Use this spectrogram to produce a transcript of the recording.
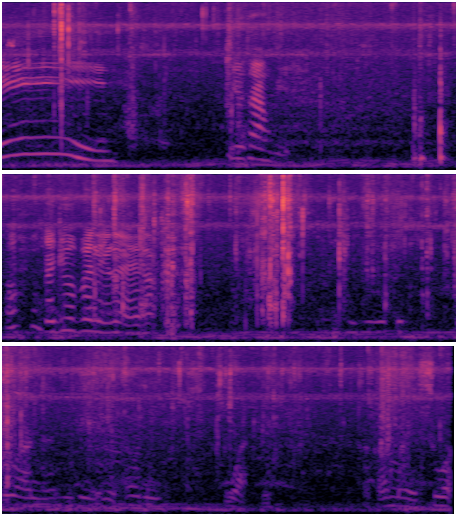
นี่อยู่ทางพี่โอ้มันก็อยู่ไปเรื่อยๆแล้วอยู่ที่ตัวนะดีๆนี่เอานี่ปวดนี่แล้วก็เอาไม้สั่ว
